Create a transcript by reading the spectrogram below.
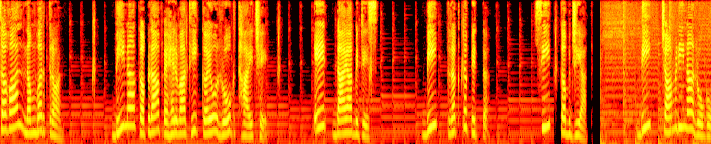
सवाल नंबर त्रन भीना कपड़ा पहरवाथी कयो रोग थाय छे ए डायाबिटीस बी रक्तपित्त सी कब्जियात ડી ચામડીના રોગો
